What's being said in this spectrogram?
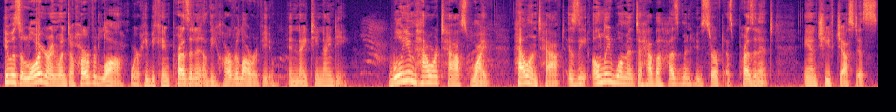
He was a lawyer and went to Harvard Law, where he became president of the Harvard Law Review in 1990. William Howard Taft's wife, Helen Taft, is the only woman to have a husband who served as president and Chief Justice.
